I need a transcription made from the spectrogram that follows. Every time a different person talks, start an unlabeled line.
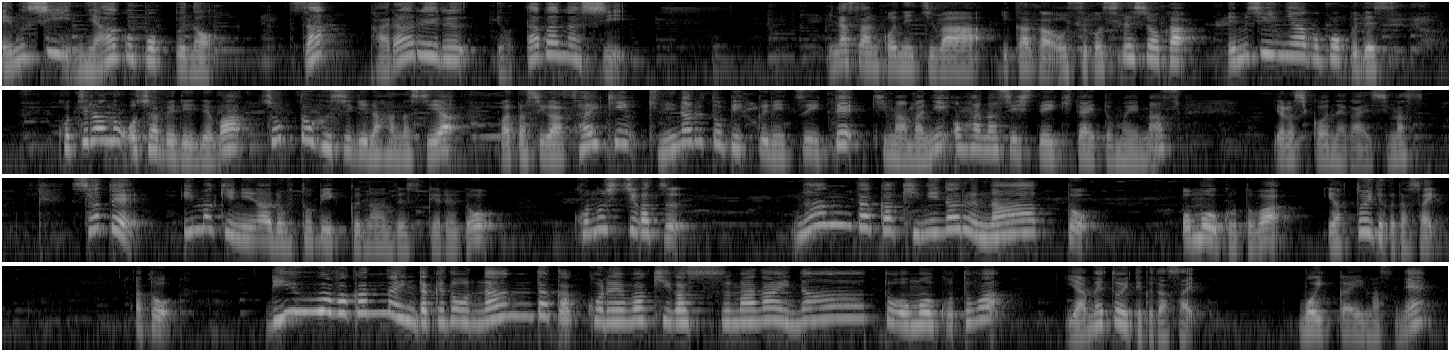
MC ニャーゴポップのザ・パラレルヨタ話。皆さんこんにちはいかがお過ごしでしょうか？MC ニャーゴポップです。こちらのおしゃべりではちょっと不思議な話や私が最近気になるトピックについて気ままにお話ししていきたいと思います。よろしくお願いします。さて今気になるトピックなんですけれどこの7月なんだか気になるなぁと思うことはやっといてください。あと理由は分かんないんだけどなんだかこれは気が進まないなぁと思うことはやめといてください。もう一回言いますね。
